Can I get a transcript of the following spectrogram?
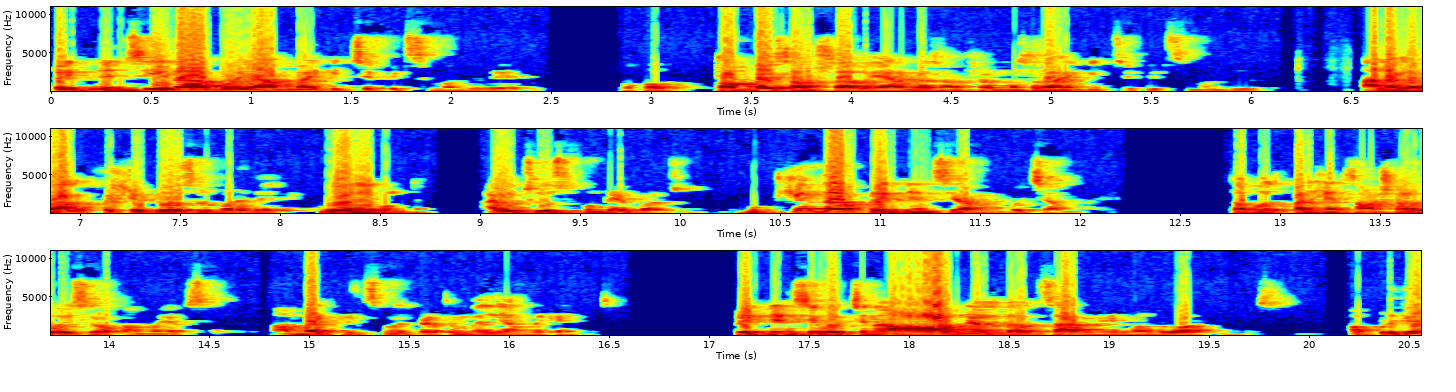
ప్రెగ్నెన్సీ రాబోయే అమ్మాయికి ఇచ్చే ఫిట్స్ మందు వేరు. ఒక తొంభై సంవత్సరాలు ఎనభై సంవత్సరాలు ముసలానికి ఇచ్చే ఫిట్స్ మందు. వేరు. అలాగే వాళ్ళకి పెట్టే డోసులు కూడా వేరే. వేరేగా ఉంటాయి. అవి చూసుకుంటే ఇవ్వాల్సి ఉంటుంది ముఖ్యంగా ప్రెగ్నెన్సీ వచ్చే అమ్మాయి. సపోజ్ పదిహేను సంవత్సరాల వయసులో ఒక అమ్మాయి వస్తుంది. అమ్మాయికి ఫిట్స్ మందు పెడితే మళ్ళీ అమ్మాయికి ప్రెగ్నెన్సీ వచ్చిన ఆరు నెలల తర్వాత సార్ నేను మందు వాడుతుంది. అప్పటికే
